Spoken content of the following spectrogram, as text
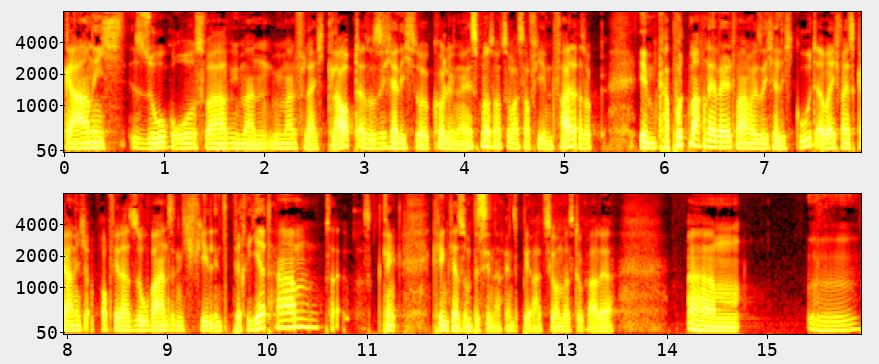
gar nicht so groß war, wie man, wie man vielleicht glaubt. Also sicherlich so Kolonialismus und sowas auf jeden Fall. Also im Kaputtmachen der Welt waren wir sicherlich gut, aber ich weiß gar nicht, ob, ob wir da so wahnsinnig viel inspiriert haben. Das klingt, klingt ja so ein bisschen nach Inspiration, was du gerade, ähm, mhm.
